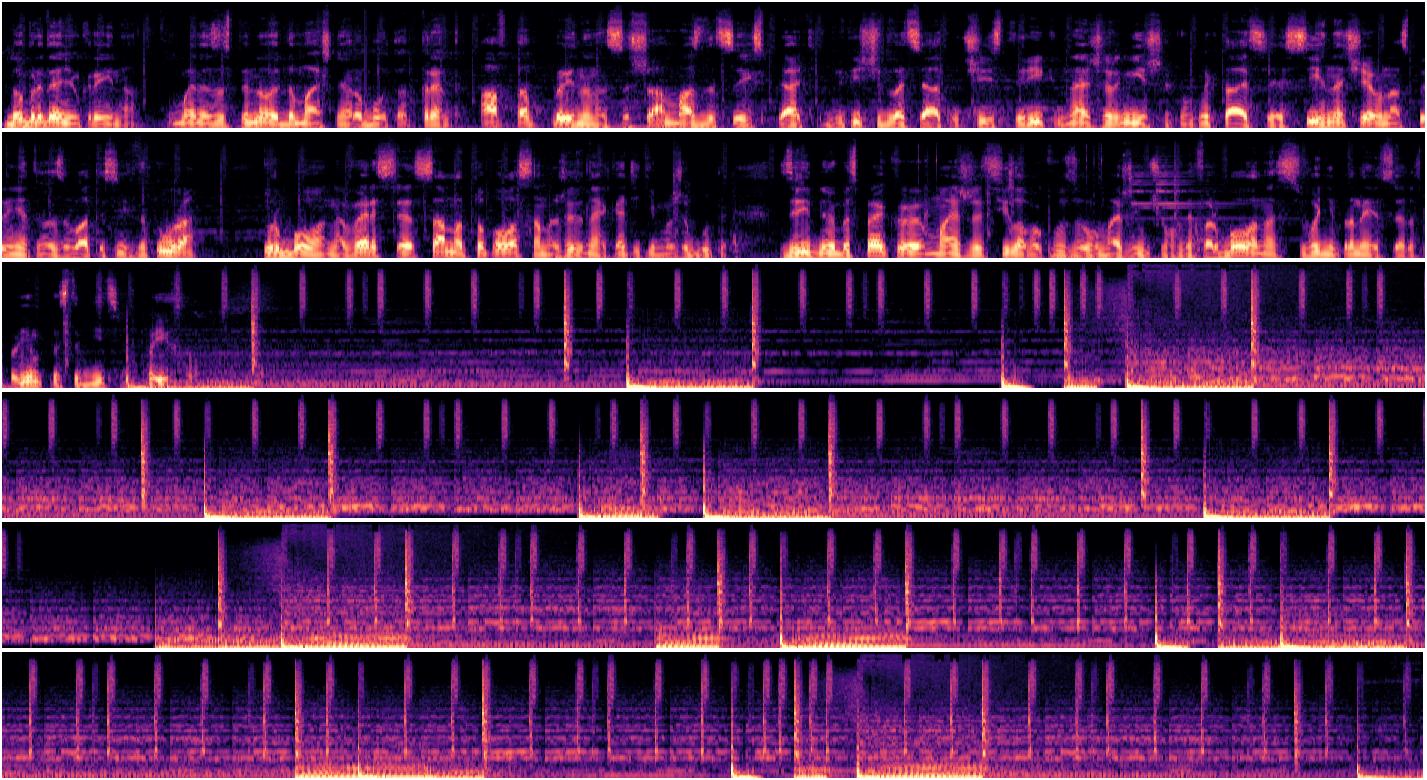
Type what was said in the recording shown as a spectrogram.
Добрий день, Україна! У мене за спиною домашня робота. Тренд авто пригнана з США Mazda CX-5. 2020 чистий рік. Найжирніша комплектація Signature. У нас прийнято називати сигнатура. Турбована версія, сама топова, сама жирна, яка тільки може бути. З рідною безпекою, майже ціла по кузову, майже нічого не фарбована. Сьогодні про неї все розповім. Пристебніться, поїхали.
